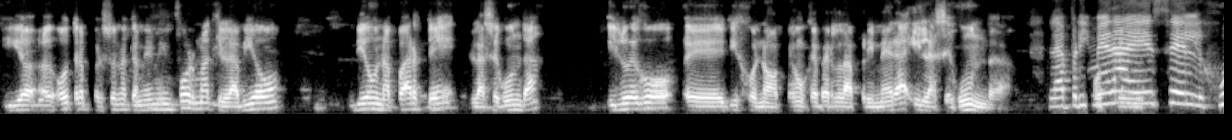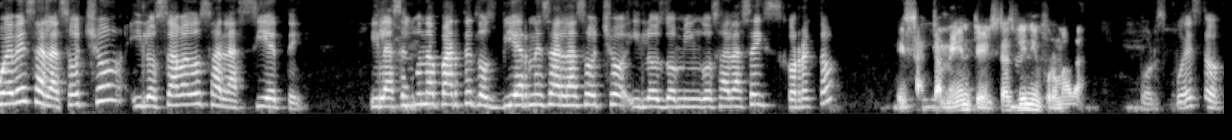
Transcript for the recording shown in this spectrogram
y otra persona también me informa que la vio vio una parte, la segunda, y luego eh, dijo, no, tengo que ver la primera y la segunda. La primera es el jueves a las 8 y los sábados a las 7. Y la segunda parte es los viernes a las 8 y los domingos a las 6, ¿correcto? Exactamente, estás bien informada. Por supuesto.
